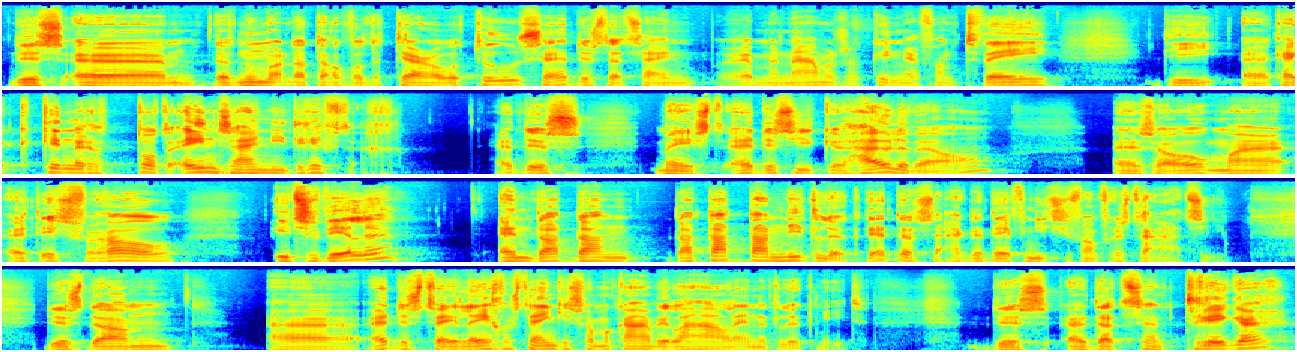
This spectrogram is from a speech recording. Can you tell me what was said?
Dus uh, we noemen dat ook wel de terrible twos. Hè? Dus dat zijn met name zo kinderen van twee. Die, uh, kijk, kinderen tot één zijn niet driftig. Hè? Dus, meest, hè? dus die huilen wel en zo. Maar het is vooral iets willen en dat dan, dat, dat dan niet lukt. Hè? Dat is eigenlijk de definitie van frustratie. Dus dan uh, hè, dus twee Lego-steentjes van elkaar willen halen en het lukt niet. Dus uh, dat is een trigger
